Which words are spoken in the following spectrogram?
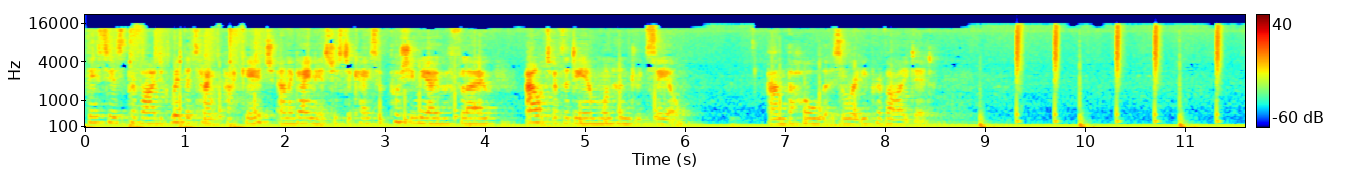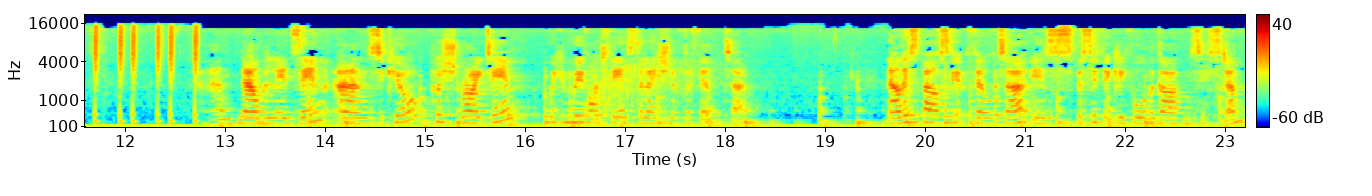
This is provided with the tank package and again it's just a case of pushing the overflow out of the DN100 seal and the hole that's already provided. Um, and now the lid's in and secure, pushed right in, we can move on to the installation of the filter. Now this basket filter is specifically for the garden system.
